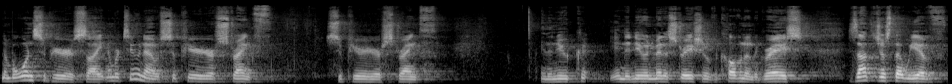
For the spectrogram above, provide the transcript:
number one, superior sight. Number two, now, superior strength. Superior strength. In the new, in the new administration of the covenant of grace, it's not just that we have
